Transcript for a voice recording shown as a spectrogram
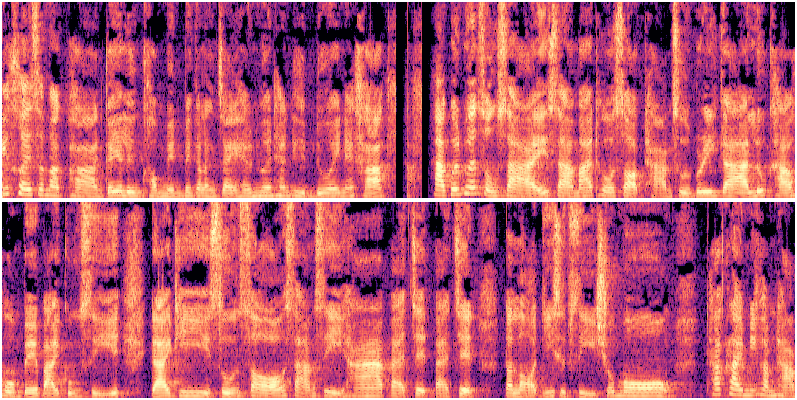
ที่เคยสมัครผ่านก็อย่าลืมคอมเมนต์เป็นกำลังใจให้เพื่อนๆท่านอื่นด้วยนะคะ หากเพื่อนๆสงสัยสามารถโทรสอบถามศูนย์บริการลูกค้าโฮมเปย์บายกรุงศรีได้ที่ 02-345-8787 ตลอด 24 ชั่วโมง ถ้าใครมีคำถาม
